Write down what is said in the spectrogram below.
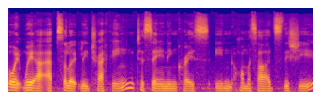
point we are absolutely tracking to see an increase in homicides this year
